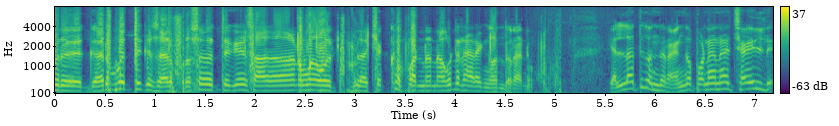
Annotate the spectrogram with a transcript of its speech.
ஒரு கர்ப்பத்துக்கு சார் பிரசவத்துக்கு சாதாரணமாக ஒரு செக்கப் பண்ணனா கூட நேரம் இங்கே வந்துடுறானு எல்லாத்துக்கும் வந்துடுறான். எங்கே போனான்னா சைல்டு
